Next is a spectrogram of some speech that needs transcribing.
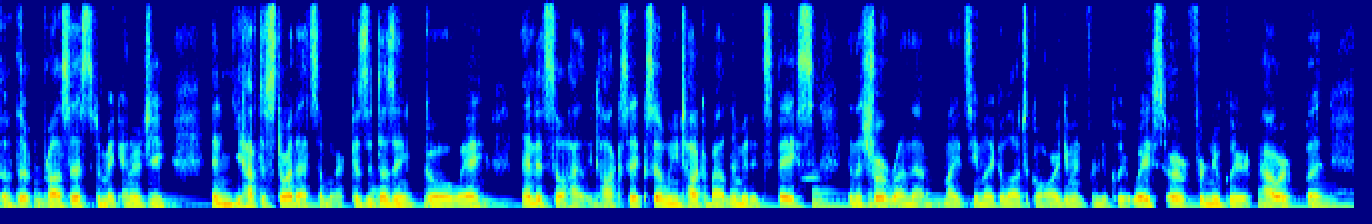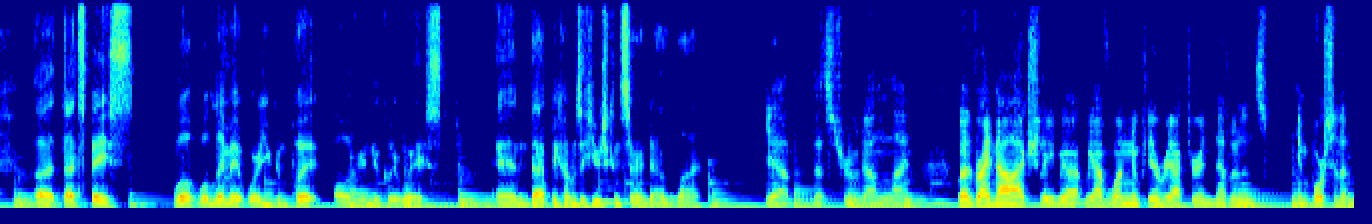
of the process to make energy and you have to store that somewhere because it doesn't go away and it's so highly toxic. So when you talk about limited space in the short run that might seem like a logical argument for nuclear waste or for nuclear power but uh, that space will will limit where you can put all of your nuclear waste and that becomes a huge concern down the line. Yeah that's true down the line. But right now actually we, are, we have one nuclear reactor in the netherlands in Borssele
